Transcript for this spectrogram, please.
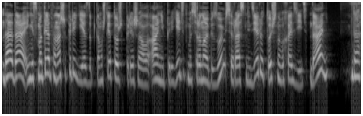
Да-да, и несмотря на наши переезды, потому что я тоже переезжала, Аня переедет, мы все равно обязуемся раз в неделю точно выходить. Да, Ань? Да,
